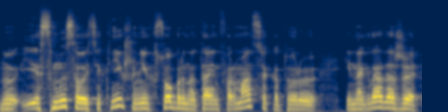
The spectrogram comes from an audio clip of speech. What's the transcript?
ну и смысл этих книг, что у них собрана та информация, которую иногда даже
